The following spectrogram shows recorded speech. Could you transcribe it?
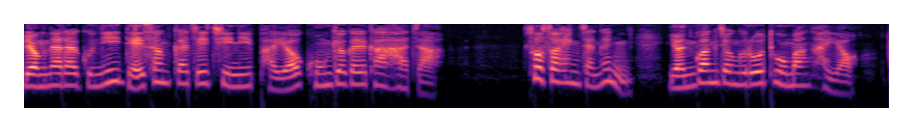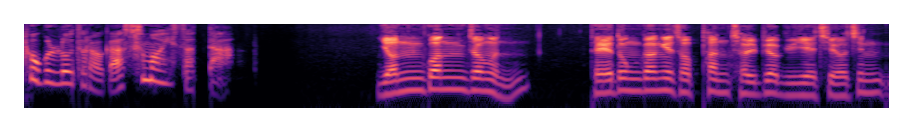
명나라군이 내성까지 진입하여 공격을 가하자 소서 행장은 연광정으로 도망하여 토굴로 들어가 숨어 있었다. 연광정은 대동강에 접한 절벽 위에 지어진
